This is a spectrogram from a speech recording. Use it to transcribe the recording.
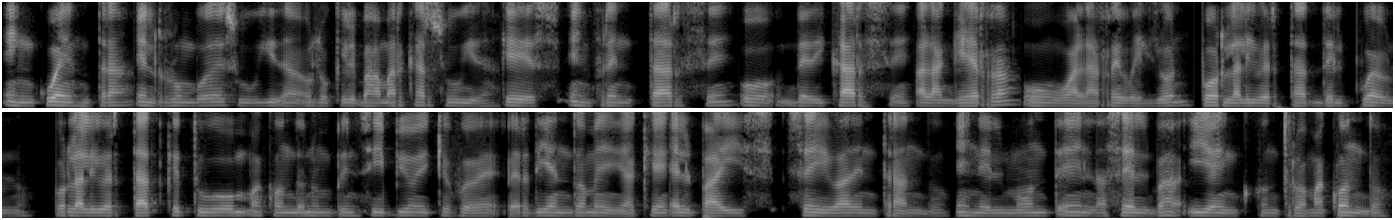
encuentra el rumbo de su vida o lo que va a marcar su vida, que es enfrentarse o dedicarse a la guerra o a la rebelión por la libertad del pueblo, por la libertad que tuvo Macondo en un principio y que fue perdiendo a medida que el país se iba adentrando en el monte, en la selva y encontró a Macondo.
